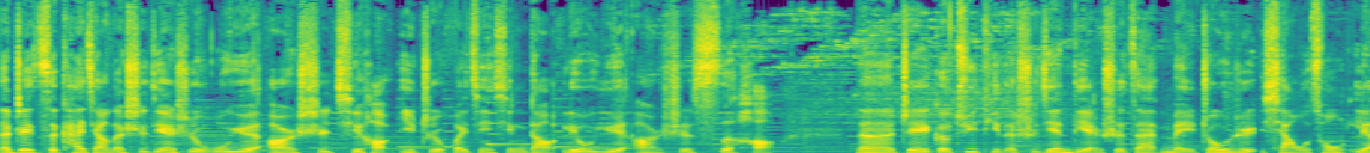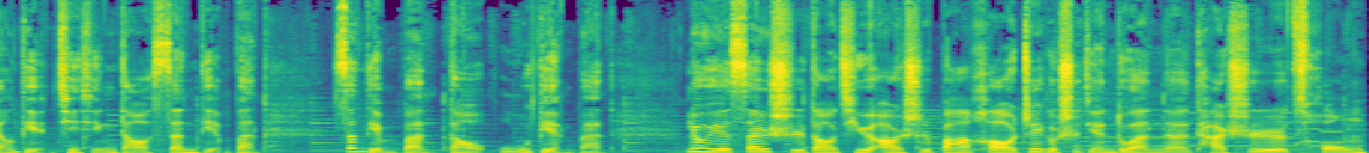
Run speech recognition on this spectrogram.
那这次开讲的时间是五月二十七号，一直会进行到六月二十四号。那这个具体的时间点是在每周日下午从两点进行到三点半，三点半到五点半。六月三十到七月二十八号这个时间段呢，它是从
